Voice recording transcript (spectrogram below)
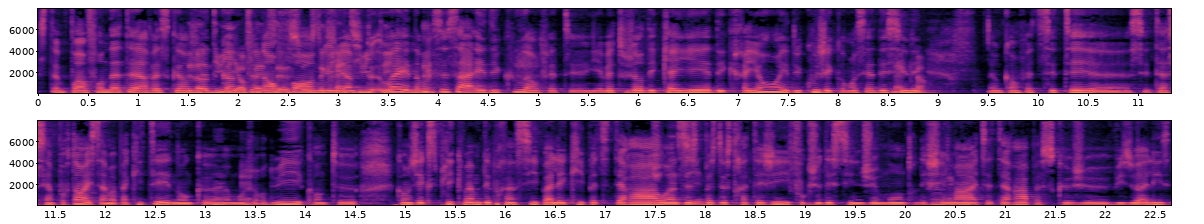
c'était un point fondateur parce qu'en fait quand en fait, un enfant. Un peu, ouais non mais c'est ça et du coup en fait il y avait toujours des cahiers, des crayons et du coup j'ai commencé à dessiner. Donc en fait c'était euh, c'était assez important et ça m'a pas quitté. Donc euh, même aujourd'hui quand euh, quand j'explique même des principes à l'équipe etc ou des espèces de stratégies, il faut que je dessine, je montre des schémas etc parce que je visualise.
